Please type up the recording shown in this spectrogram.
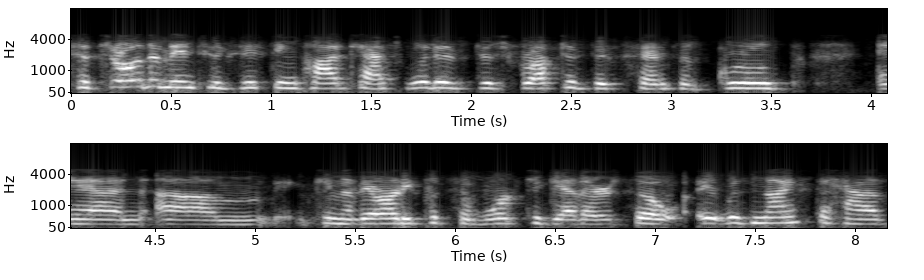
to throw them into existing podcasts would have disrupted the sense of group, and um, you know they already put some work together. So it was nice to have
